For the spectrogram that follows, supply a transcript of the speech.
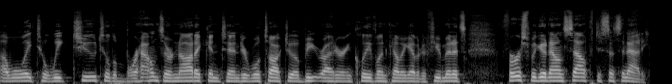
Uh, we'll wait till week two till the Browns are not a contender. We'll talk to a beat writer in Cleveland coming up in a few minutes. First, we go down south to Cincinnati.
